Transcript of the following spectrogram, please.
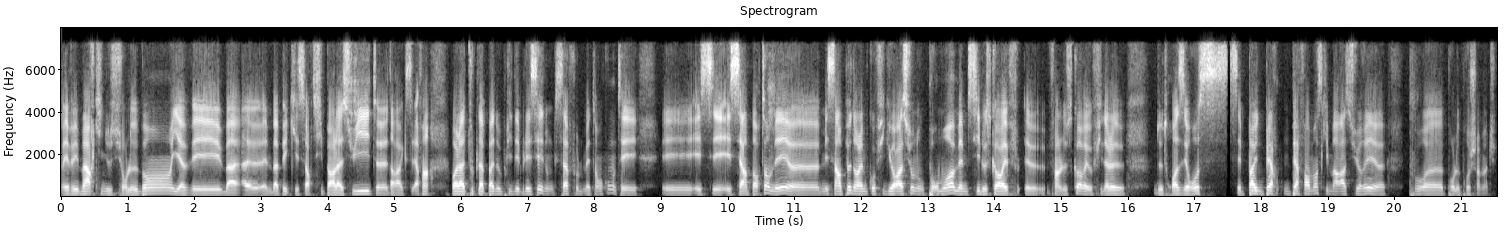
il y avait Marquinhos sur le banc, il y avait bah, euh, Mbappé qui est sorti par la suite, Draxler, enfin voilà toute la panoplie des blessés. Donc ça, faut le mettre en compte et, et, et c'est important, mais, mais c'est un peu dans la même configuration. Donc pour moi, même si le score est, enfin le score est au final de 3-0, c'est pas une, une, performance qui m'a rassuré pour, pour le prochain match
